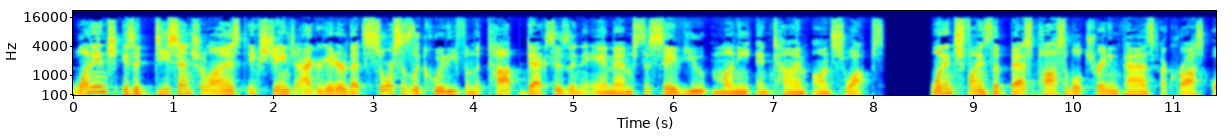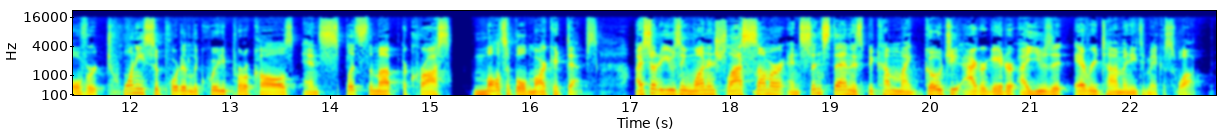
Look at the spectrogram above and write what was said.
1inch is a decentralized exchange aggregator that sources liquidity from the top dexes and AMMs to save you money and time on swaps. 1inch finds the best possible trading paths across over 20 supported liquidity protocols and splits them up across multiple market depths. I started using 1inch last summer, and since then it's become my go to aggregator. I use it every time I need to make a swap.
